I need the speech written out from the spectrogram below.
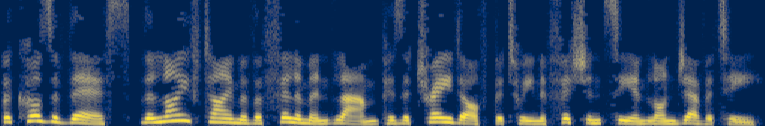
Because of this, the lifetime of a filament lamp is a trade-off between efficiency and longevity.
